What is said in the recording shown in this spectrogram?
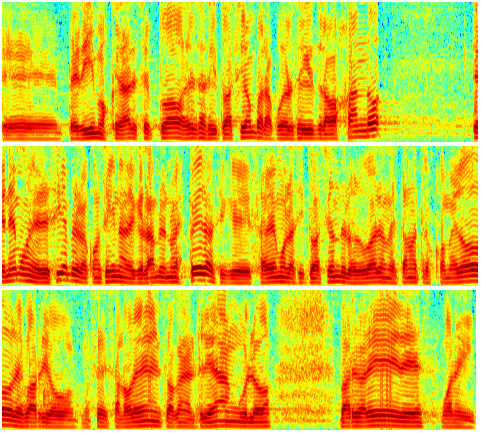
eh, pedimos quedar exceptuados de esa situación para poder seguir trabajando. Tenemos desde siempre la consigna de que el hambre no espera, así que sabemos la situación de los lugares donde están nuestros comedores, barrio, no sé, San Lorenzo, acá en el Triángulo, barrio Aredes, bueno, y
